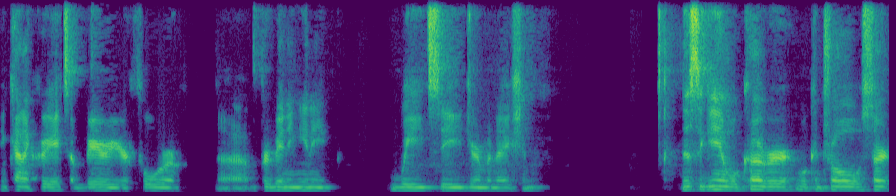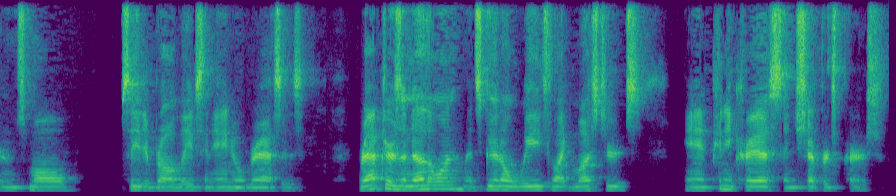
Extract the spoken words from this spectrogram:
and kind of creates a barrier for uh, preventing any weed seed germination. This again will cover, will control certain small seeded broadleafs and annual grasses. Raptor is another one that's good on weeds like mustards and pennycress and shepherd's purse.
